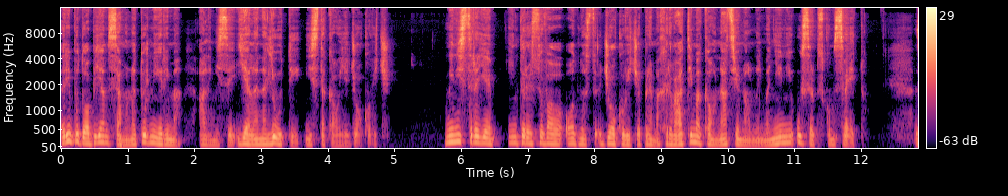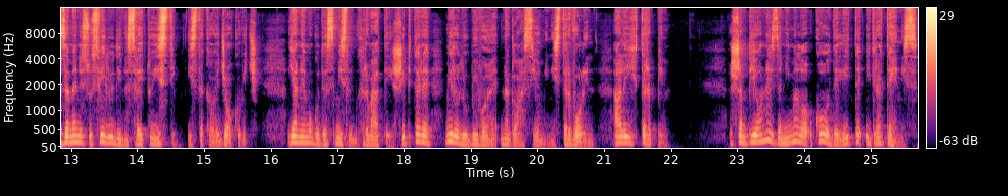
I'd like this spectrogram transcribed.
Ribu dobijam samo na turnirima, ali mi se Jelena ljuti, istakao je Đoković. Ministra je interesovao odnos Đokovića prema Hrvatima kao nacionalnoj manjini u srpskom svetu. Za mene su svi ljudi na svetu isti, istakao je Đoković. Ja ne mogu da smislim Hrvate i Šiptare, miroljubivo je naglasio ministar Vulin, ali ih trpim. Šampione je zanimalo ko od elite igra tenis.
